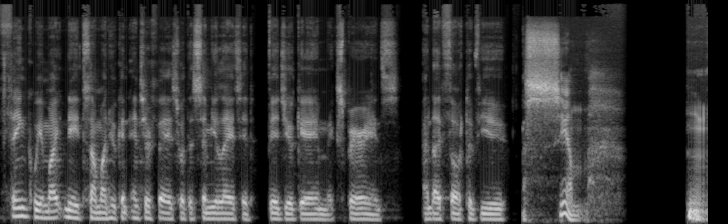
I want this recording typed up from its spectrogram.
think we might need someone who can interface with a simulated video game experience. And I thought of you. A sim. Hmm.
